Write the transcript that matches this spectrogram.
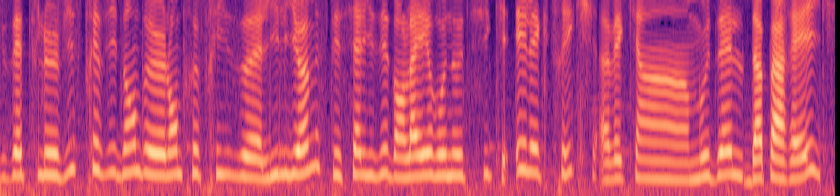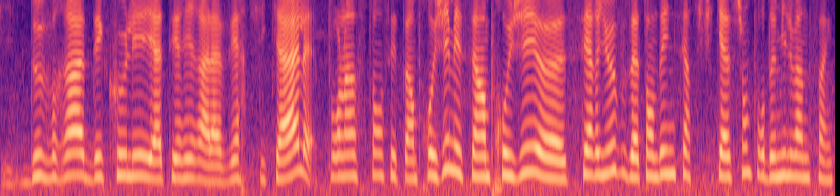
Vous êtes le vice-président de l'entreprise Lilium, spécialisée dans l'aéronautique électrique, avec un modèle d'appareil qui devra décoller et atterrir à la verticale. Pour l'instant, c'est un projet, mais c'est un projet euh, sérieux. Vous attendez une certification pour 2025.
